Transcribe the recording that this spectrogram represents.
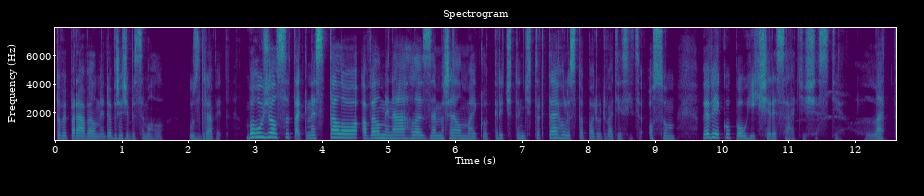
to vypadá velmi dobře, že by se mohl uzdravit. Bohužel se tak nestalo a velmi náhle zemřel Michael Crichton 4. listopadu 2008 ve věku pouhých 66 let.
